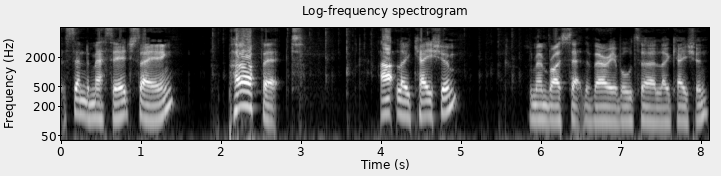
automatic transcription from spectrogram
to send a message saying, perfect, at location. Remember I set the variable to location.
